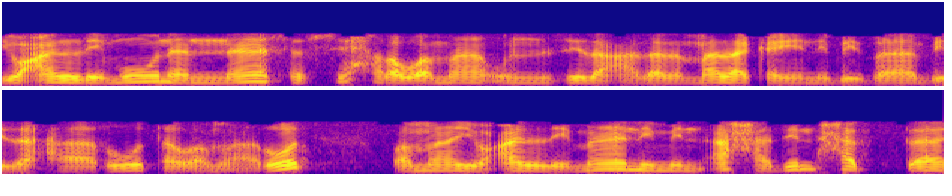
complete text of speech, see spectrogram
يعلمون الناس السحر وما أنزل على الملكين ببابل هاروت وماروت وما يعلمان من أحد حتى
